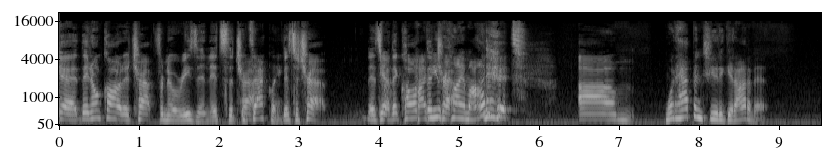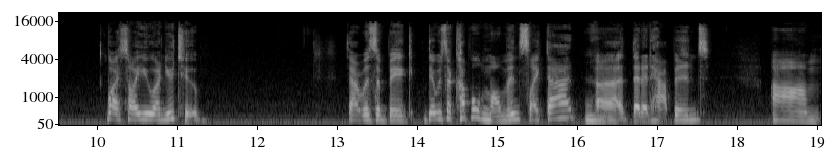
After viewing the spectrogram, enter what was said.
Yeah, they don't call it a trap for no reason. It's the trap. Exactly. It's a trap. That's why they call it a trap. how the do you trap. climb out of it um, what happened to you to get out of it well, I saw you on YouTube. That was a big. There was a couple moments like that Mm-hmm. uh, that had happened. Um,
